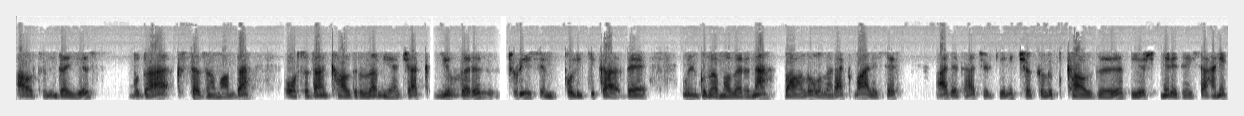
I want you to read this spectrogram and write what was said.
altındayız. Bu da kısa zamanda ortadan kaldırılamayacak yılların turizm politika ve uygulamalarına bağlı olarak maalesef adeta Türkiye'nin çakılıp kaldığı bir neredeyse hani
